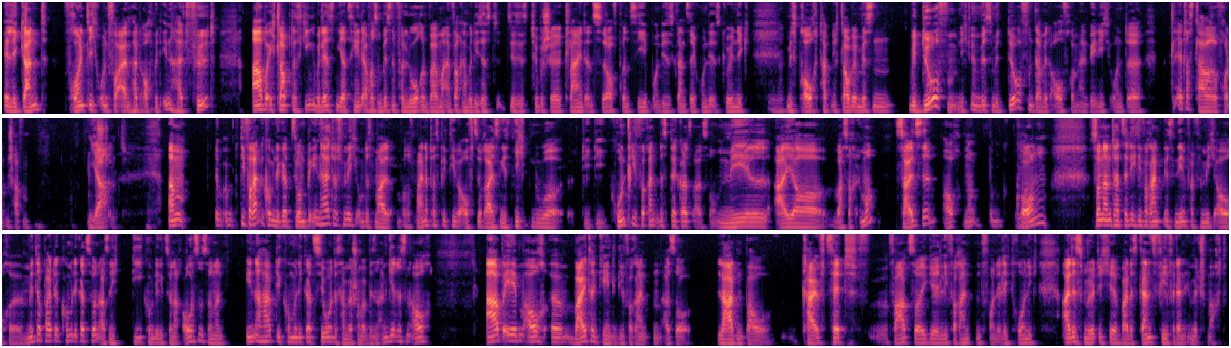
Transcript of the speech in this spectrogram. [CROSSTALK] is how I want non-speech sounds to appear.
elegant, freundlich und vor allem halt auch mit Inhalt füllt. Aber ich glaube, das ging über die letzten Jahrzehnte einfach so ein bisschen verloren, weil man einfach immer dieses, dieses typische Client-and-Serve-Prinzip und dieses ganze Kunde ist König Mhm. missbraucht hat. Und ich glaube, wir müssen, wir dürfen, nicht wir müssen, wir dürfen damit aufräumen ein wenig und äh, etwas klarere Fronten schaffen. Ja, Stimmt. ähm, Lieferantenkommunikation beinhaltet für mich, um das mal aus meiner Perspektive aufzureißen, jetzt nicht nur die, die Grundlieferanten des Bäckers, also Mehl, Eier, was auch immer, Salze, auch ne, Korn, sondern tatsächlich Lieferanten ist in dem Fall für mich auch äh, Mitarbeiterkommunikation, also nicht die Kommunikation nach außen, sondern innerhalb die Kommunikation, das haben wir schon mal ein bisschen angerissen auch, aber eben auch äh, weitergehende Lieferanten, also Ladenbau, Kfz, Fahrzeuge, Lieferanten von Elektronik, alles Mögliche, weil das ganz viel für dein Image macht.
